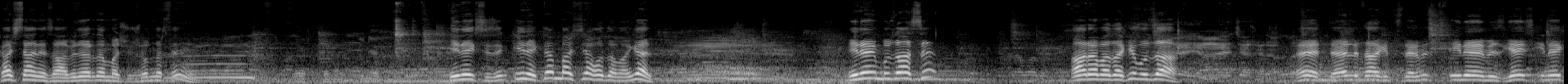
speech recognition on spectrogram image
Kaç tanesi abi? Nereden başlıyor? Onlar senin mi? İnek sizin. İnekten başlayalım o zaman gel. İneğin buzağısı? Arabadaki buzağı. Evet değerli takipçilerimiz ineğimiz genç inek.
